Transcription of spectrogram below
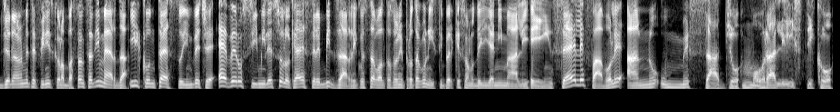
generalmente finiscono abbastanza di merda. Il contesto invece è verosimile, solo che a essere bizzarri questa volta sono i protagonisti perché sono degli animali e in sé le favole hanno un messaggio moralistico,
